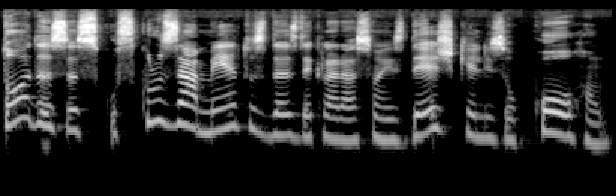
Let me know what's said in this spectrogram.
todos os cruzamentos das declarações, desde que eles ocorram,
